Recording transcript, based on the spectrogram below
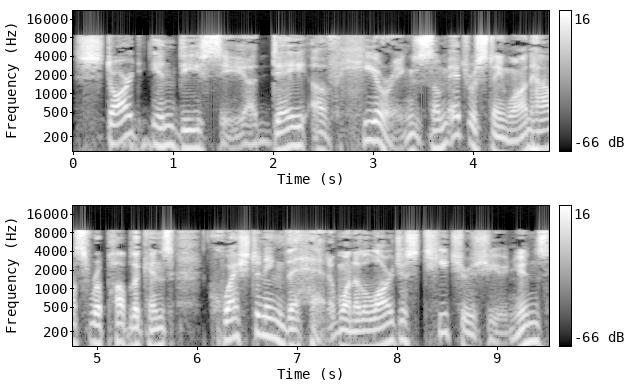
start in D.C. a day of hearings. Some interesting one. House Republicans questioning the head of one of the largest teachers unions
